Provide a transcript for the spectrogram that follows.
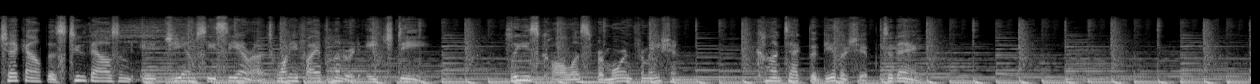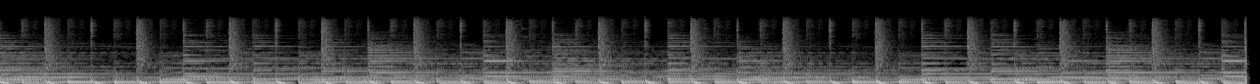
Check out this 2008 GMC Sierra 2500 HD. Please call us for more information. Contact the dealership today.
